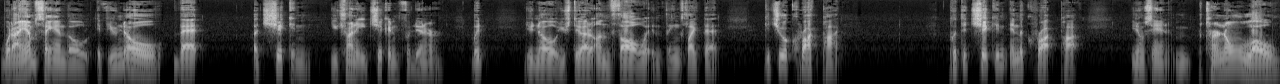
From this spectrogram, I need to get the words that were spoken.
What I am saying though, if you know that a chicken, you're trying to eat chicken for dinner, but you know, you still gotta unthaw it and things like that. Get you a crock pot. Put the chicken in the crock pot. You know what I'm saying? Turn on low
